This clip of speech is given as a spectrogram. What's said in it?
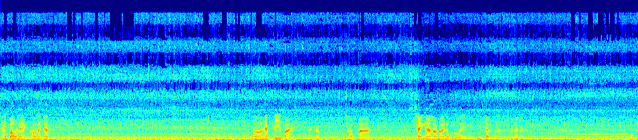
ให้เบาแรงเขาแล้วกัน ก็แฮปปี้ไปนะครับ ชอบมาก ใช้งานเราน้อยลงด้วยดีจัง โอเค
